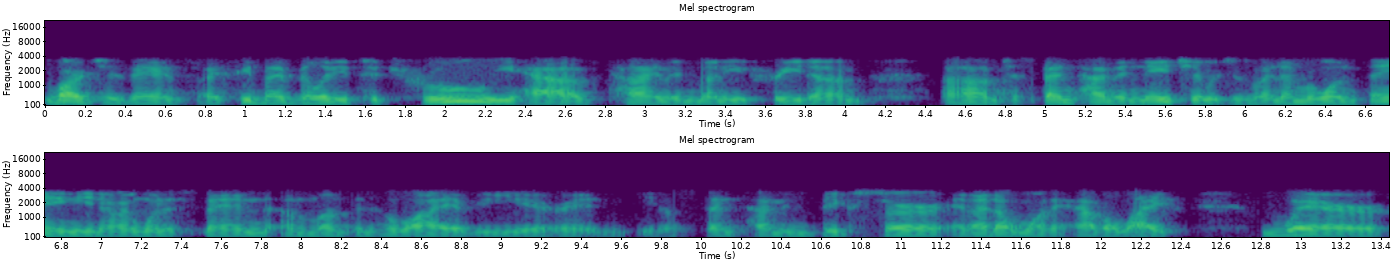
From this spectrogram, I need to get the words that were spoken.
large events. I see my ability to truly have time and money freedom um, to spend time in nature, which is my number one thing. You know, I want to spend a month in Hawaii every year and, you know, spend time in Big Sur. And I don't want to have a life where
